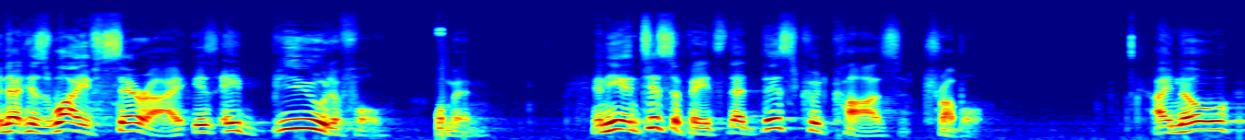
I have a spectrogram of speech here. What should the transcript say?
And that his wife, Sarai, is a beautiful woman. And he anticipates that this could cause trouble. I know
